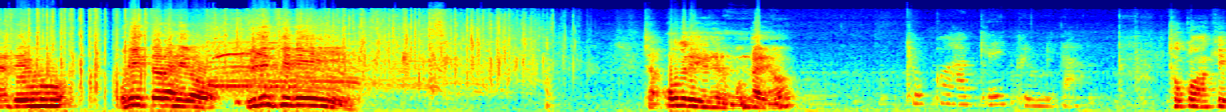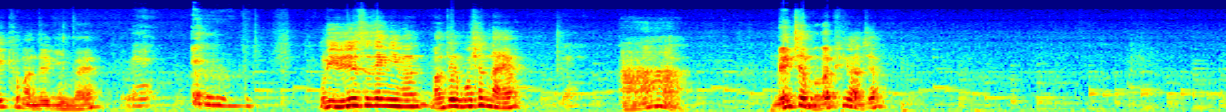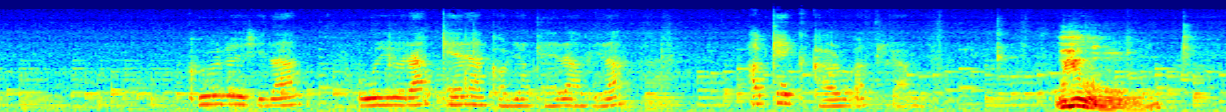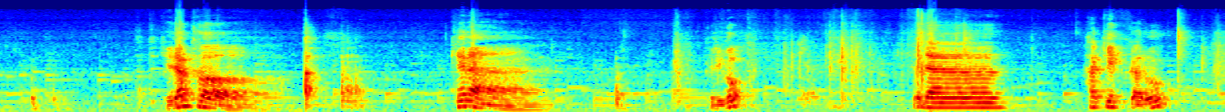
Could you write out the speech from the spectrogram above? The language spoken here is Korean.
안녕하세요. 우리 따라해요. 유진TV. 자, 오늘의 요리는 뭔가요? 초코 핫 케이크입니다. 초코 핫케이크 만들기인가요? 네. 우리 유진 선생님은 만들어 보셨나요? 네. 아, 맨 처음 뭐가 필요하죠? 그릇이랑 우유랑 계란 거랑 계란이랑 핫케이크 가루가 필요합니다. 우유, 계량컵, 계란, 그리고 짜잔, 핫케이크 가루,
